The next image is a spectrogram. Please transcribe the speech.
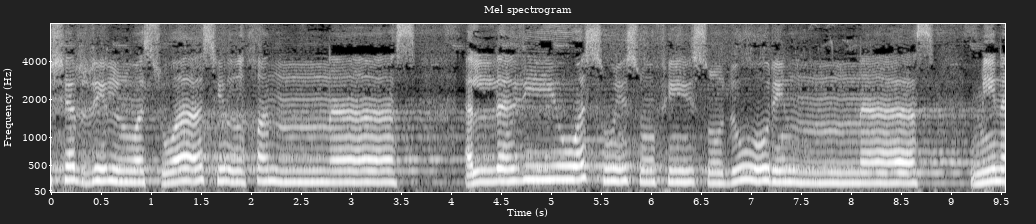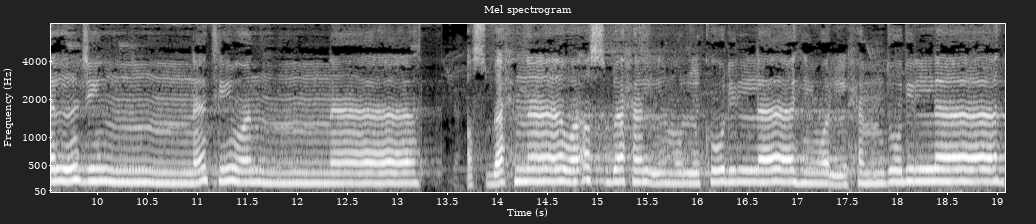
شر الوسواس الخناس الذي يوسوس في صدور الناس من الجنة والناس. أصبحنا وأصبح الملك لله والحمد لله.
